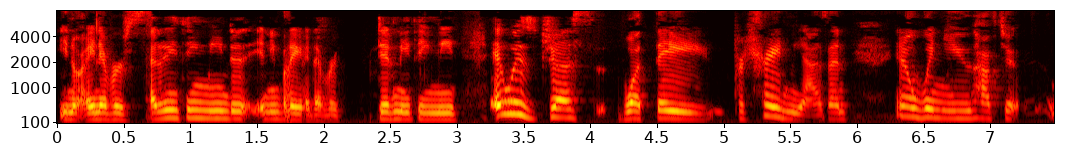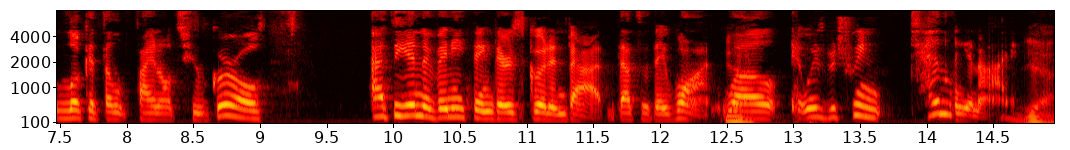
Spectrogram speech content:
you know, I never said anything mean to anybody. I never did anything mean. It was just what they portrayed me as. And, you know, when you have to look at the final two girls, at the end of anything, there's good and bad. That's what they want. Yeah. Well, it was between Tenley and I Yeah,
